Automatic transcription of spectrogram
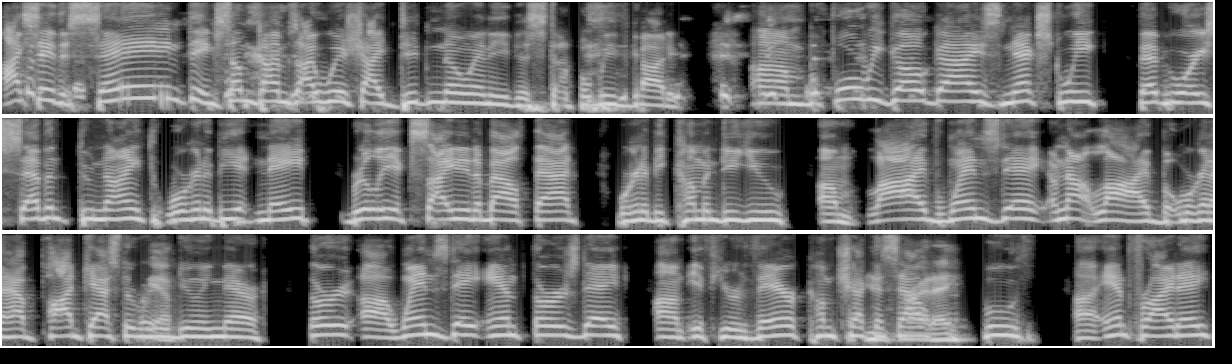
I say the same thing. Sometimes I wish I didn't know any of this stuff, but we've got it. Um, before we go, guys, next week February 7th through 9th. We're going to be at NAPE. Really excited about that. We're going to be coming to you um, live Wednesday. I'm uh, not live, but we're going to have podcasts that we're yeah. doing there third uh, Wednesday and Thursday. Um, if you're there, come check and us Friday. out. Booth uh, and Friday.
